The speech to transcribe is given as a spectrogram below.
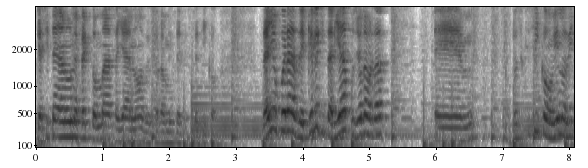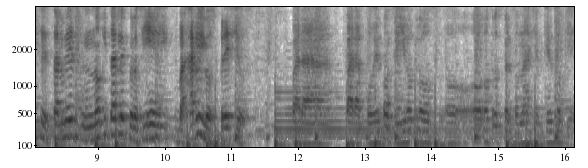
que sí tengan un efecto más allá, ¿no? De solamente el estético. De año fuera, ¿de qué le quitaría? Pues yo la verdad, eh, pues es que sí, como bien lo dices, tal vez no quitarle, pero sí bajarle los precios para, para poder conseguir otros, o- otros personajes, que es lo que,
